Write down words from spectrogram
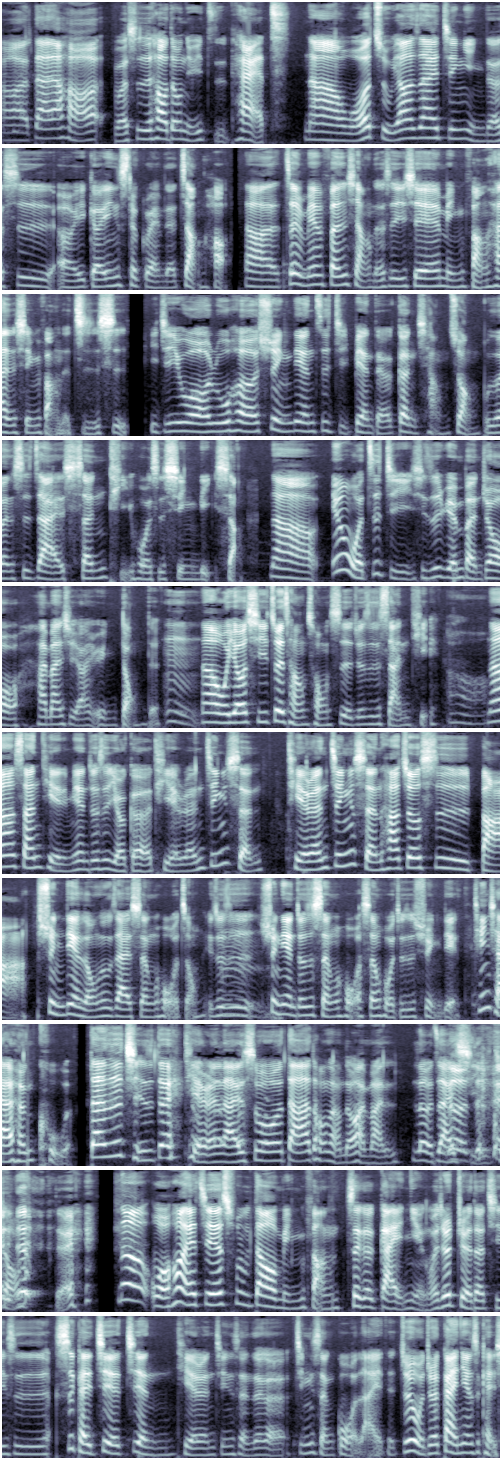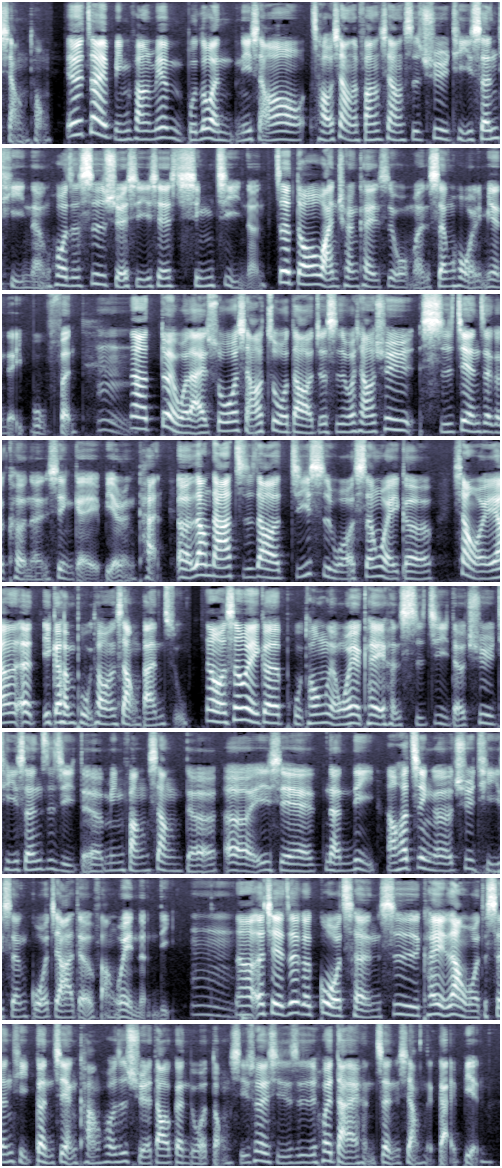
啊，大家好，我是好动女子 Pat。那我主要在经营的是呃一个 Instagram 的账号。那这里面分享的是一些民房和新房的知识，以及我如何训练自己变得更强壮，不论是在身体或是心理上。那因为我自己其实原本就还蛮喜欢运动的，嗯，那我尤其最常从事的就是三铁。哦，那三铁里面就是有个铁人精神。铁人精神，它就是把训练融入在生活中，也就是训练就是生活，生活就是训练。听起来很苦，但是其实对铁人来说，大家通常都还蛮乐在其中，对。那我后来接触到民房这个概念，我就觉得其实是可以借鉴铁人精神这个精神过来的，就是我觉得概念是可以相通。因为在民房里面，不论你想要朝向的方向是去提升体能，或者是学习一些新技能，这都完全可以是我们生活里面的一部分。嗯，那对我来说，我想要做到就是我想要去实践这个可能性给别人看，呃，让大家知道，即使我身为一个。像我一样，呃，一个很普通的上班族。那我身为一个普通人，我也可以很实际的去提升自己的民防上的呃一些能力，然后进而去提升国家的防卫能力。嗯，那而且这个过程是可以让我的身体更健康，或者是学到更多东西，所以其实是会带来很正向的改变。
